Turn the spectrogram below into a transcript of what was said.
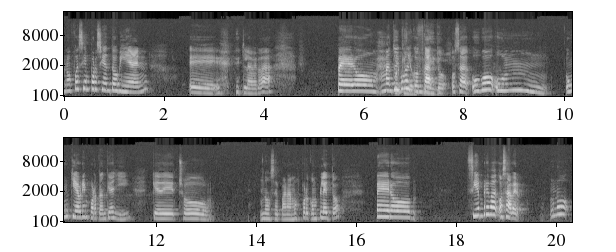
no fue 100% bien, eh, la verdad. Pero mantuvimos Porque el contacto. Freddy. O sea, hubo un, un quiebre importante allí, que de hecho nos separamos por completo, pero siempre va, o sea, a ver, uno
